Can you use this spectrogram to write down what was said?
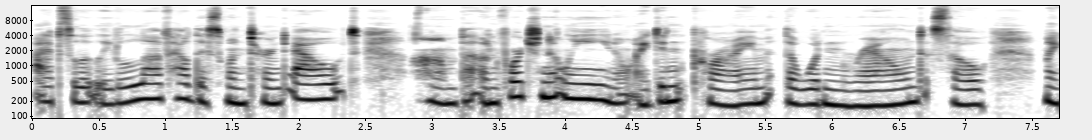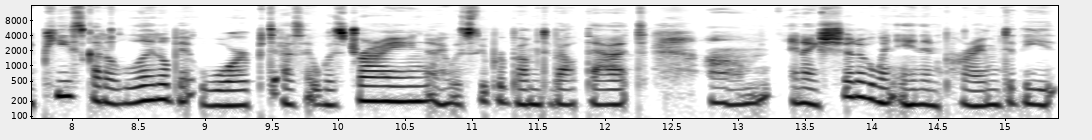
I absolutely love how this one turned out, um, but unfortunately, you know, I didn't prime the wooden round, so my piece got a little bit warped as it was drying. I was super bummed about that, um, and I should have went in and primed the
